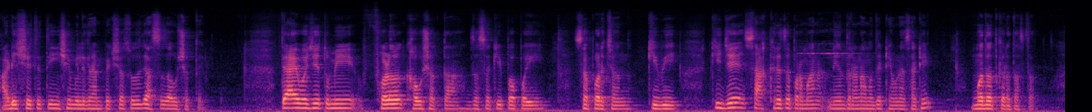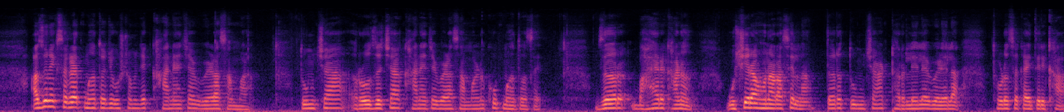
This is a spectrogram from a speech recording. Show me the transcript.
अडीचशे ते तीनशे मिलीग्रॅमपेक्षा सुद्धा जास्त जाऊ शकते. त्याऐवजी तुम्ही फळं खाऊ शकता जसं की पपई सफरचंद किवी की जे साखरेचं प्रमाण नियंत्रणामध्ये ठेवण्यासाठी मदत करत असतात. अजून एक सगळ्यात महत्त्वाची गोष्ट म्हणजे खाण्याच्या वेळा सांभाळा. तुमच्या रोजच्या खाण्याच्या वेळा सांभाळणं खूप महत्त्वाचं आहे. जर बाहेर खाणं उशिरा होणार असेल ना तर तुमच्या ठरलेल्या वेळेला थोडंसं काहीतरी खा.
